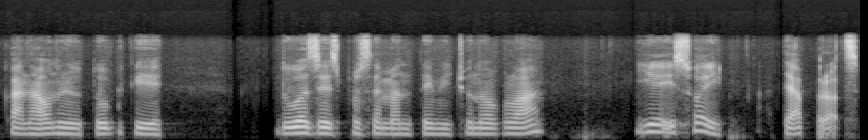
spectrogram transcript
canal no YouTube que duas vezes por semana tem vídeo novo lá. E é isso aí. Até a próxima.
